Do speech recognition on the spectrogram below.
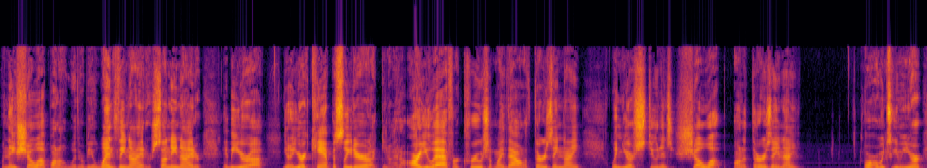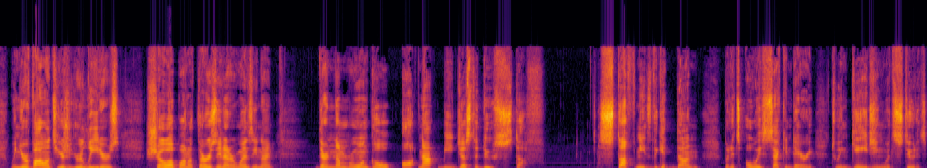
when they show up on a whether it be a Wednesday night or Sunday night, or maybe you're a you know you're a campus leader like you know at a RUF or Cru or something like that on a Thursday night, when your students show up on a Thursday night, or, or excuse me, your when your volunteers or your leaders show up on a Thursday night or Wednesday night, their number one goal ought not be just to do stuff. Stuff needs to get done, but it's always secondary to engaging with students.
